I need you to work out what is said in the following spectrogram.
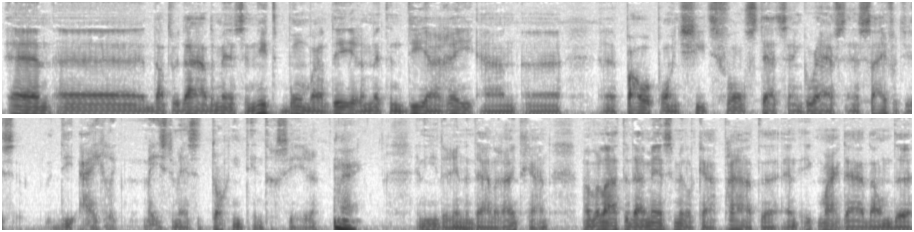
En eh, dat we daar de mensen niet bombarderen met een diarree aan eh, eh, PowerPoint sheets vol stats en graphs en cijfertjes. Die eigenlijk de meeste mensen toch niet interesseren. nee. En iedereen en daar eruit gaan. Maar we laten daar mensen met elkaar praten. En ik mag daar dan de.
